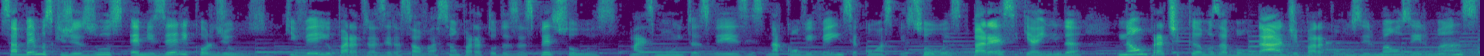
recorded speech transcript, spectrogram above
Sabemos que Jesus é misericordioso, que veio para trazer a salvação para todas as pessoas, mas muitas vezes, na convivência com as pessoas, parece que ainda não praticamos a bondade para com os irmãos e irmãs,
